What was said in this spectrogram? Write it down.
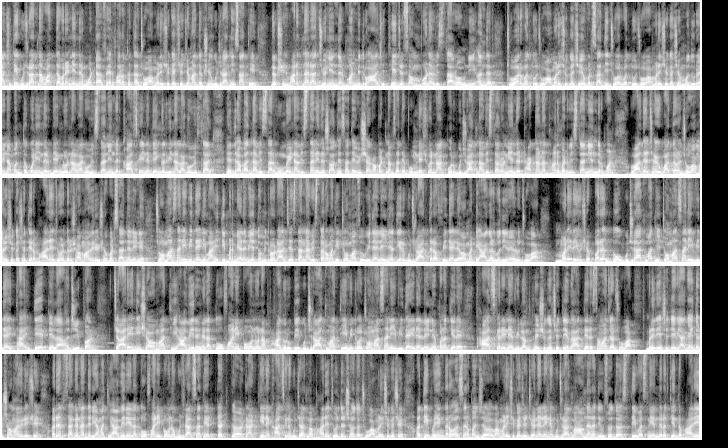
આજથી ગુજરાતના વાતાવરણની અંદર મોટા ફેરફારો થતા જોવા મળી શકે છે, જેમાં દક્ષિણ ગુજરાતની સાથે દક્ષિણ ભારતના રાજ્યોની અંદર પણ મિત્રો આજથી જ સંપૂર્ણ વિસ્તારોની અંદર જોર વધતું જોવા મળી શકે છે. વરસાદી જોર વધતું જોવા મળી શકે છે. મદુરાઈના પંથકોની અંદર, બેંગ્લોરના લાગુ વિસ્તારની અંદર, ખાસ કરીને બેંગલવીના લાગુ વિસ્તાર, હૈદરાબાદના વિસ્તાર, મુંબઈના વિસ્તારની અંદર સાથે સાથે વિશાખાપટ્ટનમ સાથે ભુવનેશ્વર, નાગપુર, ગુજરાતના વિસ્તારોની અંદર ઢાકાના ધાનબટ વિસ્તારની અંદર પણ વાદળછાયું વાતાવરણ જોવા મળી શકે છે. ત્યારે ભારે જોર દર્શાવવામાં આવી રહ્યું છે વરસાદને લઈને. ચોમાસાની વિદાયની માહિતી પણ મેળવીએ તો મિત્રો રાજસ્થાનના વિસ્તારોમાંથી ચોમાસું વિદાય લઈને અત્યારે ગુજરાત તરફ વિદાય લેવા માટે આગળ વધી રહેલું જોવા મળી રહ્યું છે. પરંતુ ગુજરાતમાંથી ચોમાસાની વિદાય થાય તે પહેલાં હજી પણ ચારેય દિશાઓમાંથી આવી રહેલા તોફાની પવનોના ભાગરૂપે ગુજરાતમાંથી મિત્રો ચોમાસાની વિદાયને લઈને પણ અત્યારે ખાસ કરીને વિલંબ થઈ શકે છે તેવા અત્યારે સમાચાર જોવા મળી રહ્યા છે. તેવી આગાહી દર્શાવવામાં આવી રહી છે. અરબ સાગરના દરિયામાંથી આવી રહેલા તોફાની પવનો ગુજરાત સાથે ત્રાટકીને ખાસ કરીને ગુજરાતમાં ભારે જોર દર્શાવતા જોવા મળી શકે છે. અતિ ભયંકર અસર પણ જોવા મળી શકે છે. જેને લઈને ગુજરાતમાં આવનારા દિવસો દસ દિવસની અંદર અત્યંત ભારે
